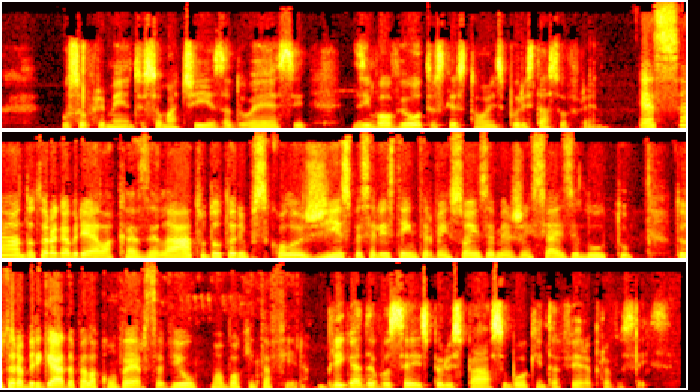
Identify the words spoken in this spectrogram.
o sofrimento, somatiza, adoece, desenvolve outras questões por estar sofrendo. Essa é a doutora Gabriela Caselato, doutora em psicologia, especialista em intervenções emergenciais e luto. Doutora, obrigada pela conversa, viu? Uma boa quinta-feira. Obrigada a vocês pelo espaço. Boa quinta-feira para vocês.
